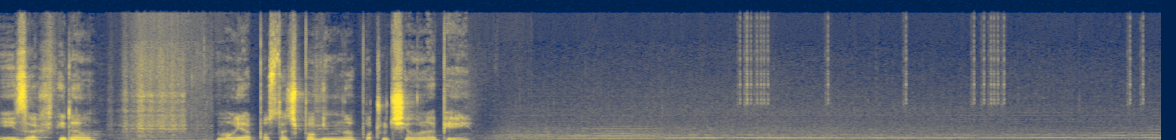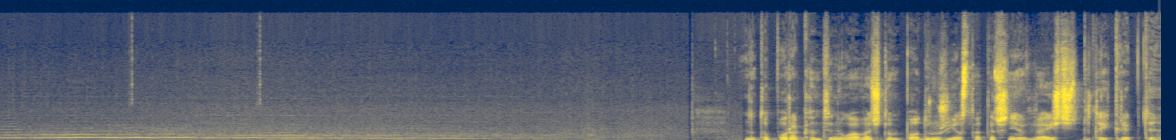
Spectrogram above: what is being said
i za chwilę moja postać powinna poczuć się lepiej. No to pora kontynuować tą podróż i ostatecznie wejść do tej krypty.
